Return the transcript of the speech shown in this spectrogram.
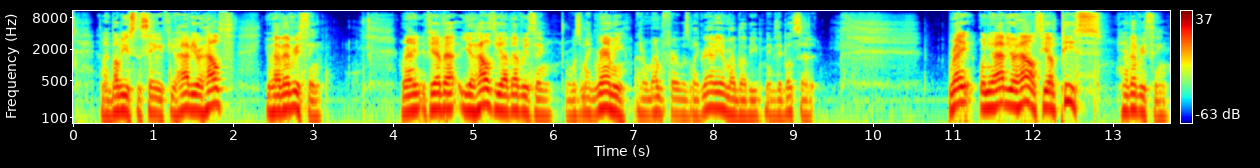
And my Baba used to say, if you have your health, you have everything. Right? If you have uh, your health, you have everything. Or was my Grammy? I don't remember if it was my Grammy or my Bubby. Maybe they both said it. Right? When you have your health, you have peace. You have everything.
